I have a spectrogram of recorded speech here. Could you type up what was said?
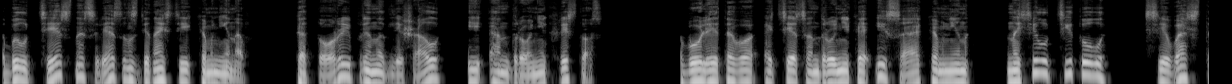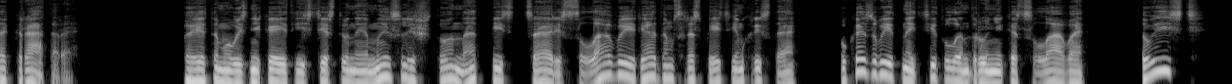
был тесно связан с династией Камнинов, которой принадлежал и Андроник Христос. Более того, отец Андроника Исаак Камнин носил титул Севастократора. Поэтому возникает естественная мысль, что надпись «Царь славы» рядом с распятием Христа указывает на титул Андроника Слава, то есть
